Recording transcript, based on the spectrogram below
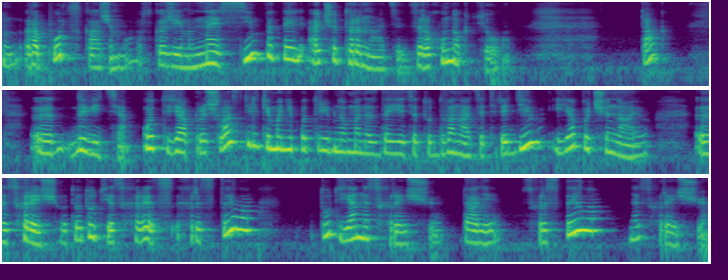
ну, рапорт, скажімо, скажімо, не 7 петель, а 14 за рахунок цього. Так? Е, Дивіться, от я пройшла, скільки мені потрібно, в мене здається, тут 12 рядів, і я починаю е, схрещувати. Тут я схре- схрестила, тут я не схрещую. Далі схрестила, не схрещую.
